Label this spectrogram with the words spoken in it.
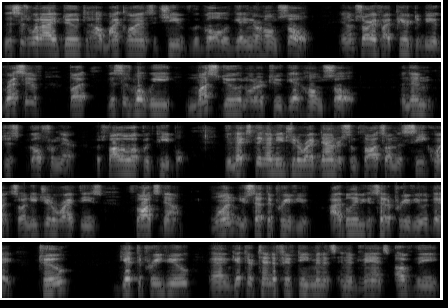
This is what I do to help my clients achieve the goal of getting their home sold. And I'm sorry if I appeared to be aggressive, but this is what we must do in order to get home sold. And then just go from there. But follow up with people. The next thing I need you to write down are some thoughts on the sequence. So I need you to write these thoughts down. One, you set the preview. I believe you can set a preview a day. Two, get the preview and get there 10 to 15 minutes in advance of the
